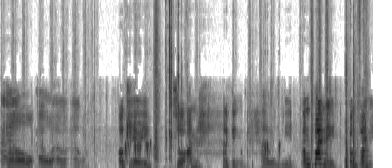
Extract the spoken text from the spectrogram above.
L L L L. Okay, so I'm hacking apparently. Come find me! Come find me!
